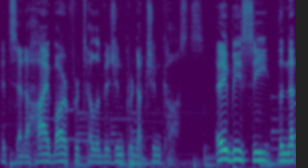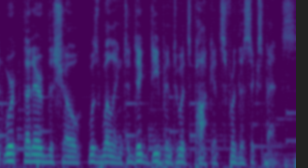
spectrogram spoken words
It set a high bar for television production costs. ABC, the network that aired the show, was willing to dig deep into its pockets for this expense.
